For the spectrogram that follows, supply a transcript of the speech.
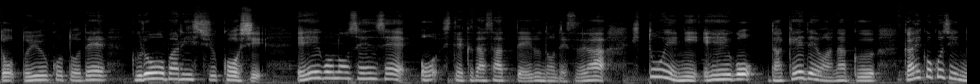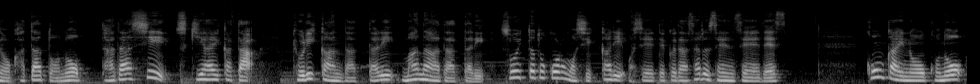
トということでグローバリッシュ講師英語の先生をしてくださっているのですがひとえに英語だけではなく外国人の方との正しい付き合い方距離感だったりマナーだったりそういったところもしっかり教えてくださる先生です。今回のこの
